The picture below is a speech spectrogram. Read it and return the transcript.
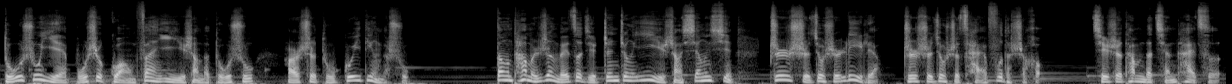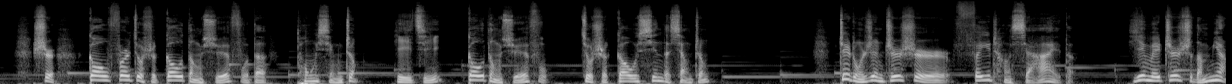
读书也不是广泛意义上的读书，而是读规定的书。当他们认为自己真正意义上相信知识就是力量，知识就是财富的时候，其实他们的潜台词是高分就是高等学府的通行证，以及高等学府。就是高薪的象征。这种认知是非常狭隘的，因为知识的面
